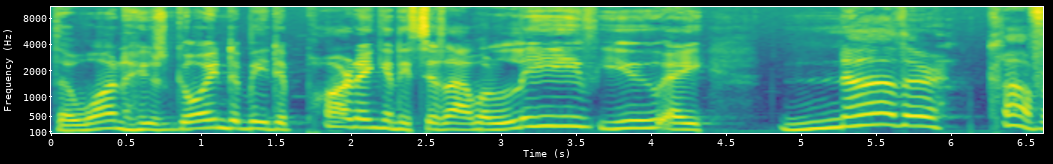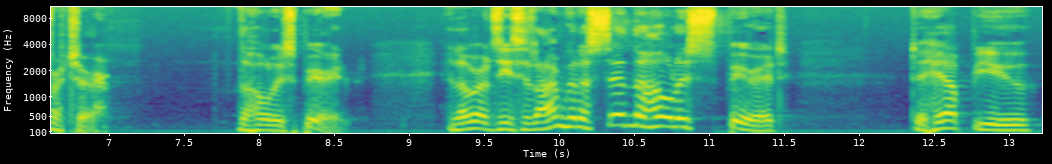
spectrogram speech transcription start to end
the one who's going to be departing, and he says, I will leave you a, another comforter, the Holy Spirit. In other words, he says, I'm going to send the Holy Spirit to help you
